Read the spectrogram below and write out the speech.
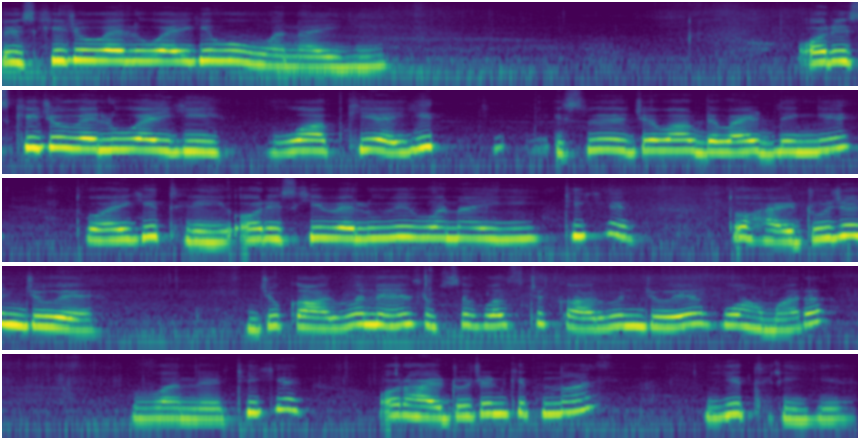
तो इसकी जो वैल्यू आएगी वो वन आएगी। और इसकी जो वैल्यू आएगी वो आपकी आएगी। इसमें जब आप डिवाइड देंगे तो आएगी थ्री और इसकी वैल्यू भी वन आएगी, ठीक है? तो हाइड्रोजन जो है, जो कार्बन है, सबसे फ़र्स्ट कार्बन जो है, वो हमारा वन है, ठीक है? और हाइड्रोजन कितना है? ये थ्री है।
